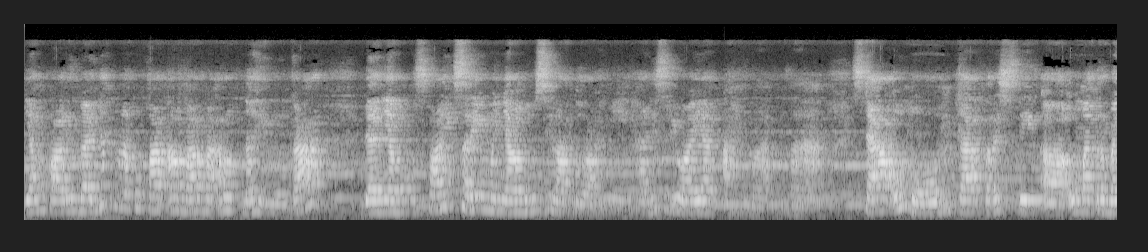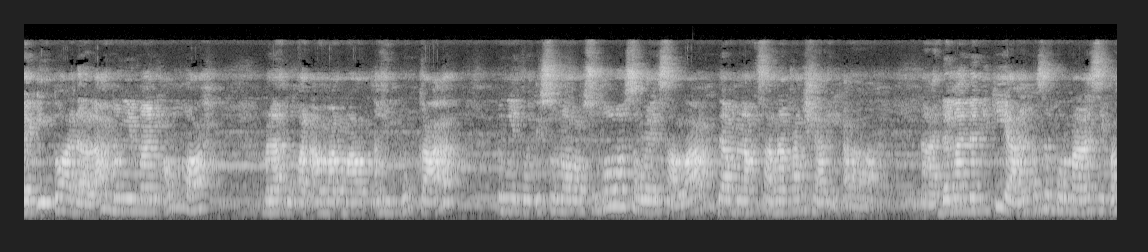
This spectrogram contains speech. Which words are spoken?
yang paling banyak melakukan amar ma'ruf nahi mungkar, dan yang paling sering menyambung silaturahmi. Hadis riwayat Ahmad. Nah, secara umum karakteristik uh, umat terbaik itu adalah mengimani Allah, melakukan amar ma'ruf nahi mungkar, mengikuti sunnah Rasulullah SAW dan melaksanakan syariah. Nah, dengan demikian kesempurnaan sifat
